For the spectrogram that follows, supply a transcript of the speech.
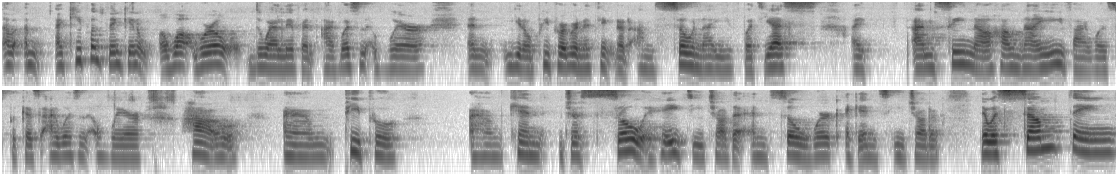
I, I, keep on thinking, what world do I live in? I wasn't aware, and you know, people are going to think that I'm so naive. But yes, I I'm seeing now how naive I was because I wasn't aware how um, people um, can just so hate each other and so work against each other. There was something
